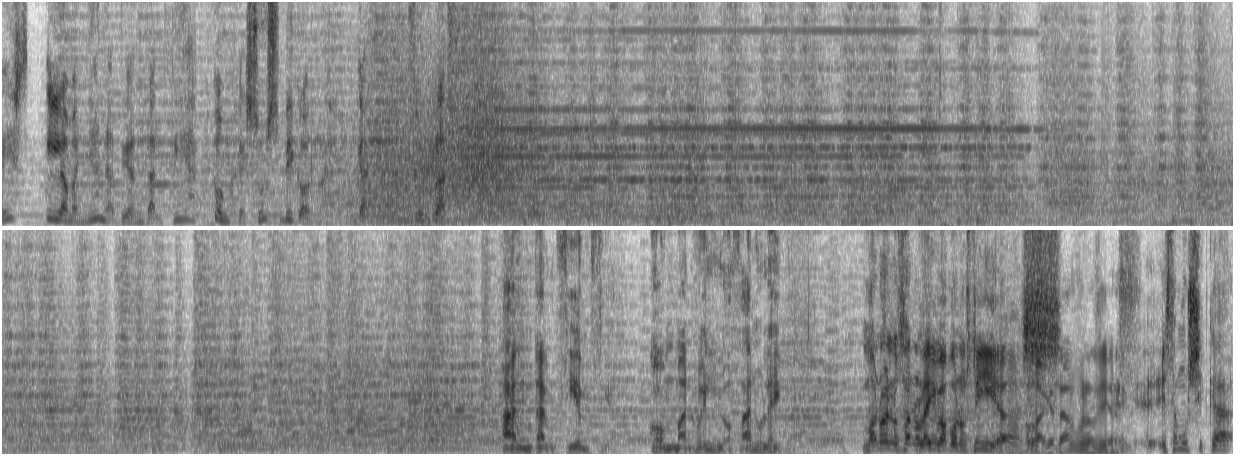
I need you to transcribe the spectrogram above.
es La Mañana de Andalucía con Jesús Vigorra, Canal Sur Radio. Andaluciencia con Manuel Lozano Leiva. Manuel Lozano Leiva, buenos días. Hola, ¿qué tal? Buenos días. Eh, Esta música,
